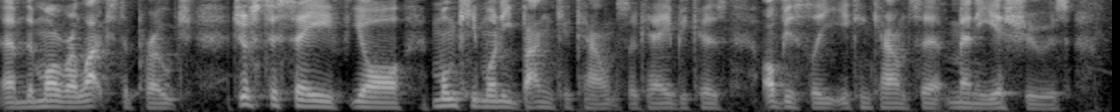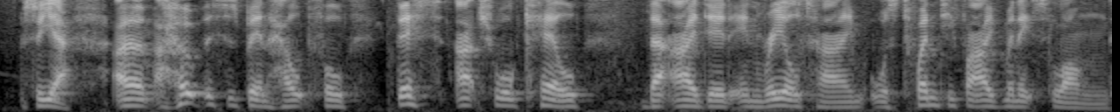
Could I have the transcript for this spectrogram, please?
um, the more relaxed approach, just to save your monkey money bank accounts, okay? Because obviously you can counter many issues. So yeah, um, I hope this has been helpful. This actual kill that I did in real time was 25 minutes long.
